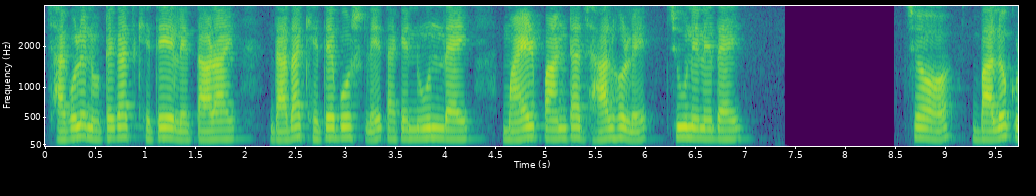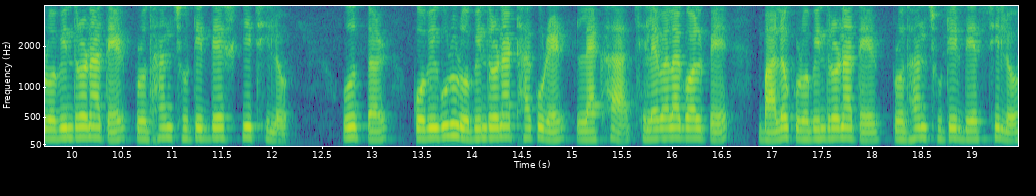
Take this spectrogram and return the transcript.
ছাগলে নোটে গাছ খেতে এলে তাড়ায়, দাদা খেতে বসলে তাকে নুন দেয়, মায়ের পানটা ঝাল হলে চুন এনে দেয়। চ. বালক রবীন্দ্রনাথের প্রধান ছুটির দেশ কী ছিল? উত্তর, কবিগুরু রবীন্দ্রনাথ ঠাকুরের লেখা ছেলেবেলা গল্পে বালক রবীন্দ্রনাথের প্রধান ছুটির দেশ ছিল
